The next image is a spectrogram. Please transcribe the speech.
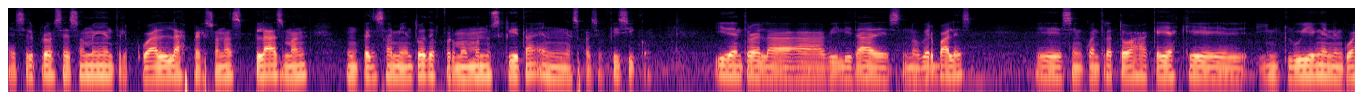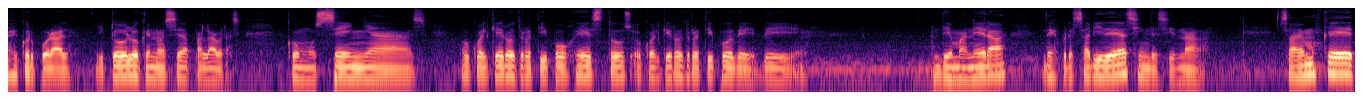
es el proceso mediante el cual las personas plasman un pensamiento de forma manuscrita en un espacio físico. Y dentro de las habilidades no verbales eh, se encuentran todas aquellas que incluyen el lenguaje corporal y todo lo que no sea palabras, como señas o cualquier otro tipo de gestos o cualquier otro tipo de de manera de expresar ideas sin decir nada. Sabemos que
